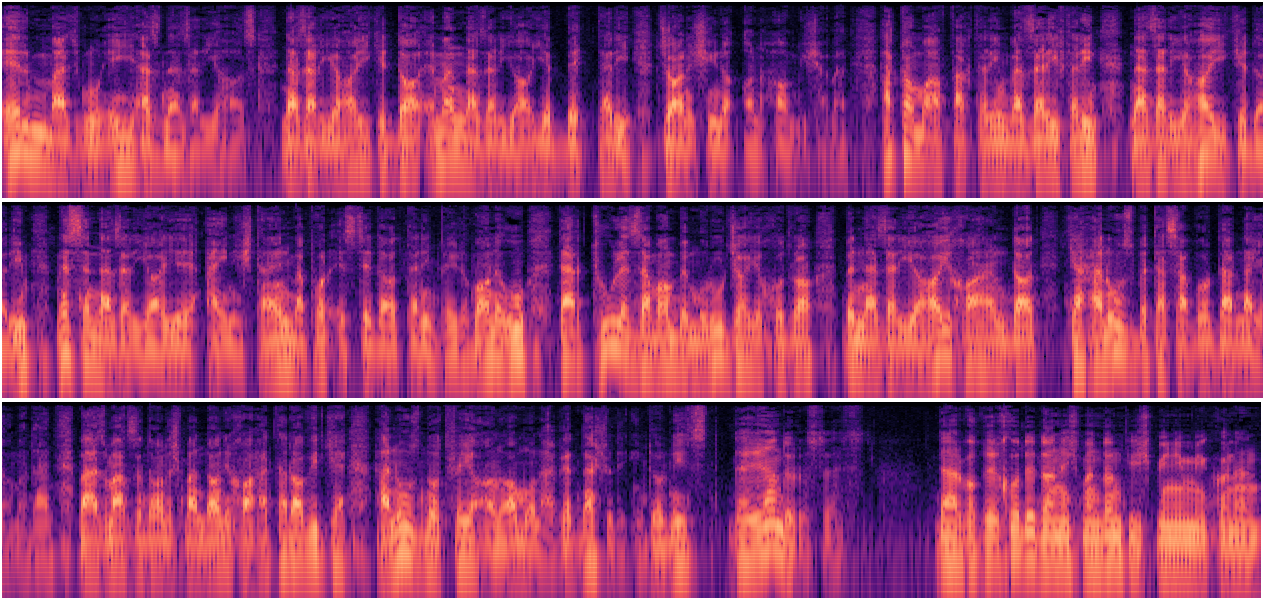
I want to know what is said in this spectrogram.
علم مجموعه ای از نظریه هاست. نظریه هایی که دائما نظریه های بهتری جانشین آنها می شود حتی موفق ترین و ظریفترین نظریه هایی که داریم مثل نظریه های اینشتین و پر استعدادترین پیروان او در طول زمان به مرور جای خود را به نظریه هایی خواهند داد که هنوز به تصور در نیامدند و از مغز دانشمندانی خواهد تراوید که هنوز نطفه آنها منعقد نشده. اینطور نیست؟ دقیقا درست است. در واقع خود دانشمندان پیش بینی می کنند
